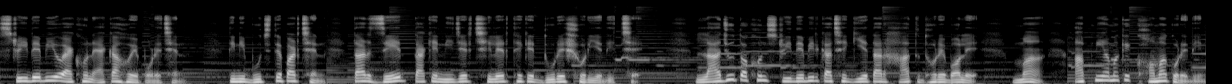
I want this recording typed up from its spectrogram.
শ্রীদেবীও এখন একা হয়ে পড়েছেন। তিনি বুঝতে পারছেন তার জেদ তাকে নিজের ছেলের থেকে দূরে সরিয়ে দিচ্ছে। লাজু তখন শ্রীদেবীর কাছে গিয়ে তার হাত ধরে বলে, মা, আপনি আমাকে ক্ষমা করে দিন।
